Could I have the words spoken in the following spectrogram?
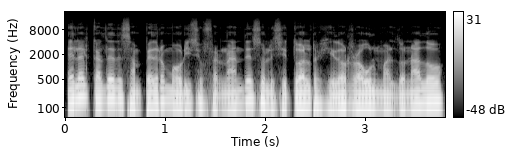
El alcalde de San Pedro, Mauricio Fernández, solicitó al regidor Raúl Maldonado,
